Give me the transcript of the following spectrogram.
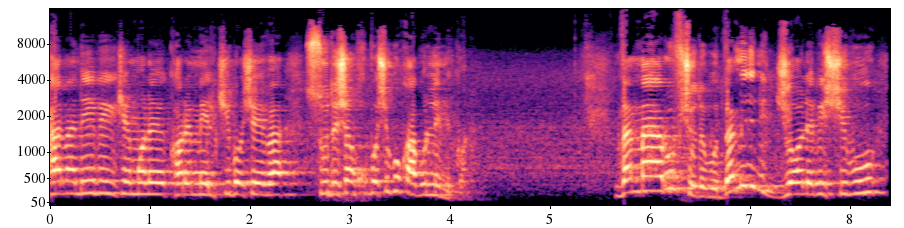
پرونده بگه که مال کار ملکی باشه و سودش هم خوب باشه گفت قبول نمی‌کنه و معروف شده بود. و می‌دونید جالبش چی بود؟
